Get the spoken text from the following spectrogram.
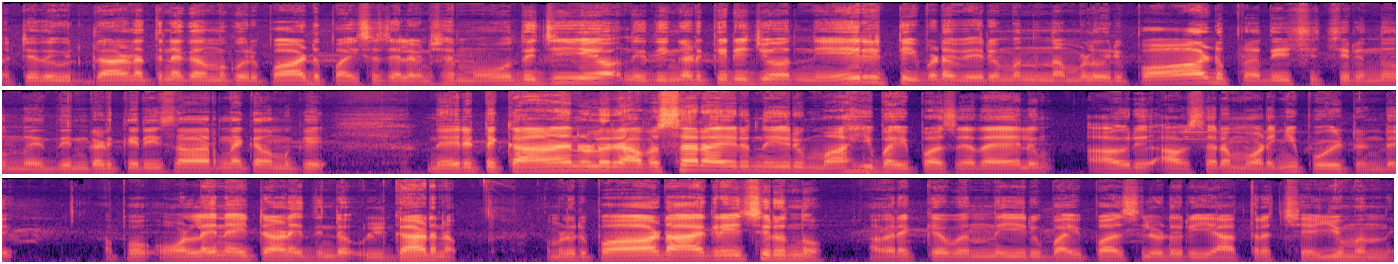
മറ്റേത് ഉദ്ഘാടനത്തിനൊക്കെ നമുക്ക് ഒരുപാട് പൈസ ചിലവ് പക്ഷേ മോദിജിയോ നിതിൻ ഗഡ്കരിജിയോ നേരിട്ട് ഇവിടെ വരുമെന്ന് നമ്മൾ ഒരുപാട് പ്രതീക്ഷിച്ചിരുന്നു. നിതിൻ ഗഡ്കരി സാറിനൊക്കെ നമുക്ക് നേരിട്ട് കാണാനുള്ളൊരു അവസരമായിരുന്നു ഈ ഒരു മാഹി ബൈപ്പാസ്. ഏതായാലും ആ ഒരു അവസരം മുടങ്ങി പോയിട്ടുണ്ട്. അപ്പോൾ ഓൺലൈനായിട്ടാണ് ഇതിന്റെ ഉദ്ഘാടനം. നമ്മൾ ഒരുപാട് ആഗ്രഹിച്ചിരുന്നു അവരൊക്കെ വന്ന് ഈ ഒരു ബൈപ്പാസിലൂടെ ഒരു യാത്ര ചെയ്യുമെന്ന്.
